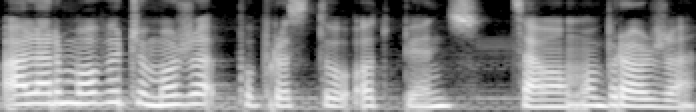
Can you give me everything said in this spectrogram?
alarmowy, czy może po prostu odpiąć całą obrożę.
